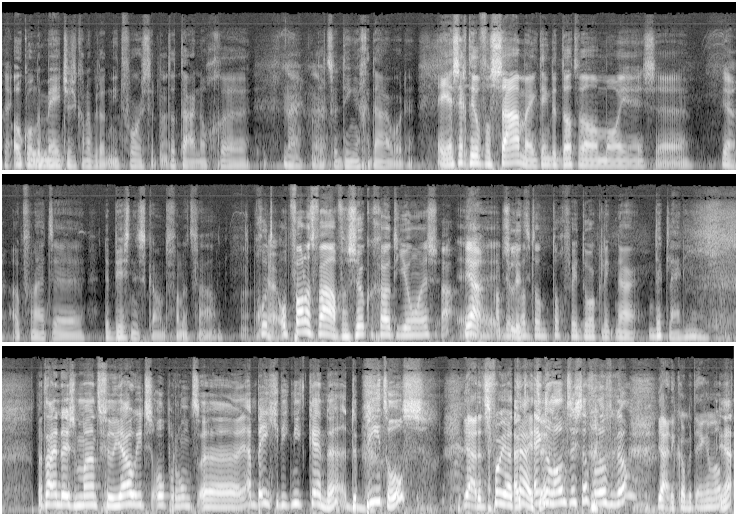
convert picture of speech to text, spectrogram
Nee. Ook onder majors kan ik me dat niet voorstellen, dat daar nog eh, Nee, nee. dat soort dingen gedaan worden. Hey, jij zegt heel veel samen. Ik denk dat dat wel een mooie is. eh, Ja. Ook vanuit de, de businesskant van het verhaal. Goed, Ja. opvallend verhaal van zulke grote jongens. Ja, Eh, absoluut. Wat dan toch weer doorklikt naar de kleine jongens. Martijn, deze maand viel jou iets op rond eh, ja, een beetje die ik niet kende. De Beatles. ja, dat is voor jouw Uit tijd. hè? Engeland is dat geloof ik dan? Ja, die kwam uit Engeland. Ja.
